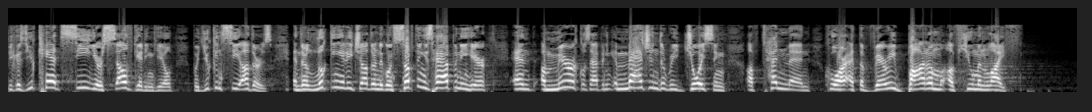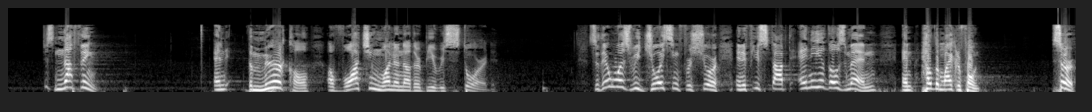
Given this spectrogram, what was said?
because you can't see yourself getting healed, but you can see others. And they're looking at each other and they're going, something is happening here and a miracle is happening. Imagine the rejoicing of 10 men who are at the very bottom of human life. Just nothing. And the miracle of watching one another be restored so there was rejoicing for sure. And if you stopped any of those men and held the microphone, Sir,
